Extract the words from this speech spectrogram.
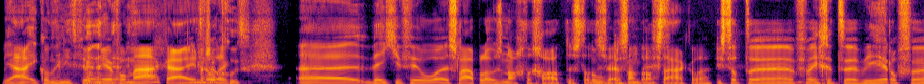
Ja, ik kon er niet veel meer van maken Dat is eigenlijk. ook goed. Eh, weet je, veel eh, slapeloze nachten gehad. Dus dat Oeh, is dat echt aan het aftakelen. Is dat eh, vanwege het eh, weer? Of, eh,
